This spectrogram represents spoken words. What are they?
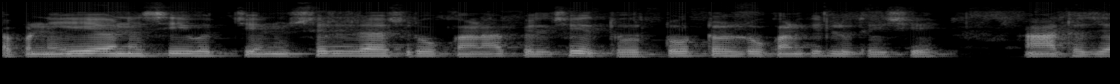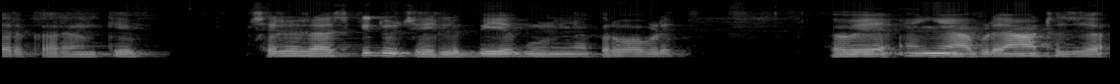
આપણને એ અને સી વચ્ચેનું સરેરાશ રોકાણ આપેલ છે તો ટોટલ રોકાણ કેટલું થશે આઠ હજાર. કારણ કે સરેરાશ કીધું છે એટલે બે ગુણ્યા કરવા આપણે. હવે અહીંયા આપણે આઠ હજાર.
